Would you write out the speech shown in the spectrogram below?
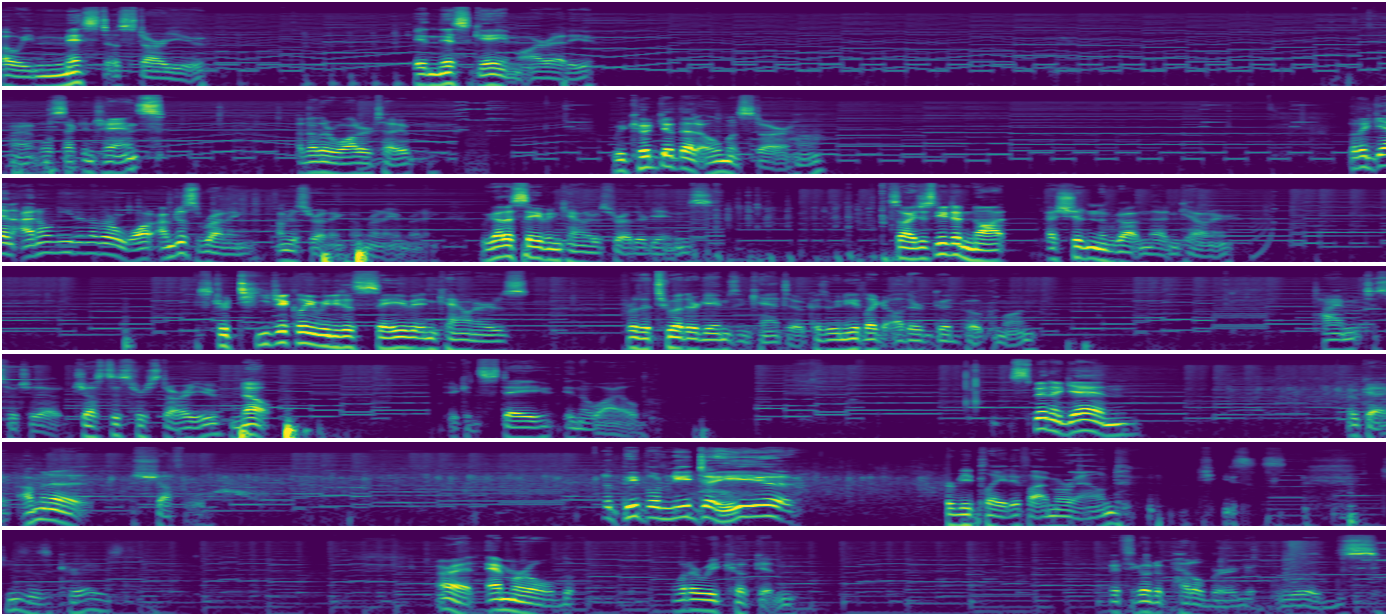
Oh, we missed a Staryu. In this game already. Alright, well, second chance. Another water type. We could get that Omastar, huh? But again, I don't need another water. I'm just running. I'm just running. I'm running. I'm running. We gotta save encounters for other games. So I just need to not... I shouldn't have gotten that encounter. Strategically, we need to save encounters for the two other games in Kanto, because we need, like, other good Pokemon. Time to switch it out. Justice for Staryu? No. It can stay in the wild. Spin again. Okay, I'm gonna shuffle. The people need to hear. Or be played if I'm around. Jesus. Jesus Christ. Alright, Emerald. What are we cooking? We have to go to Petalburg Woods.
